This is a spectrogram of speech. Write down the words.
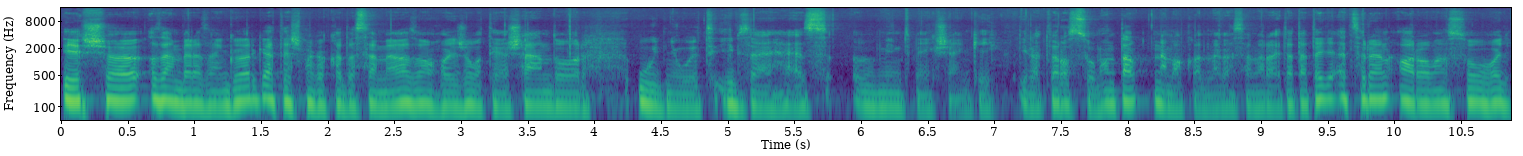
És az ember ezen görget, és megakad a szeme azon, hogy Zsótér Sándor úgy nyúlt Ibzenhez, mint még senki. Illetve rosszul mondtam, nem akad meg a szeme rajta. Tehát egy, egyszerűen arról van szó, hogy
